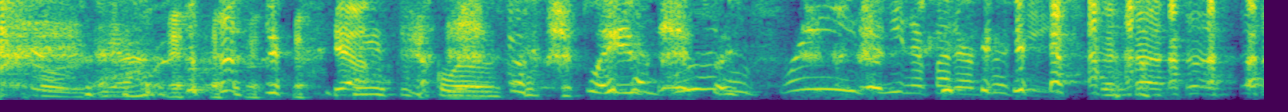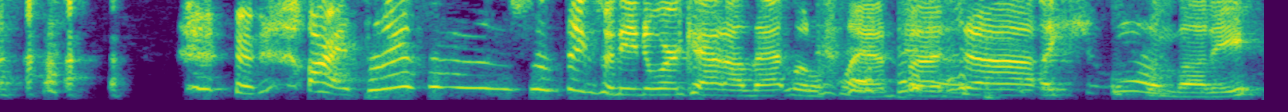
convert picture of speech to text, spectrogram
Oh, yeah. yeah. Please disclose. Please, It's please. gluten-free peanut butter cookie. All right. So there's some some things we need to work out on that little plan, but uh, like yeah. somebody.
